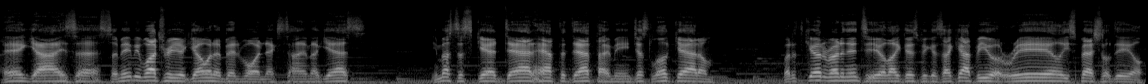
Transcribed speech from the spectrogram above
Hey guys, uh, so maybe watch where you're going a bit more next time, I guess. You must have scared Dad half to death. I mean, just look at him. But it's good running into you like this because I got for you a really special deal.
